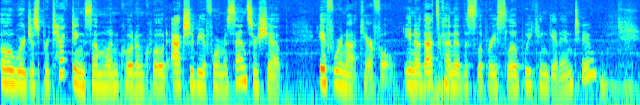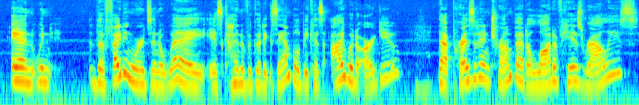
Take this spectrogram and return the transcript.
oh we're just protecting someone quote unquote actually be a form of censorship if we're not careful? You know that's mm-hmm. kind of the slippery slope we can get into. Mm-hmm. And when the fighting words in a way is kind of a good example because i would argue that president trump at a lot of his rallies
